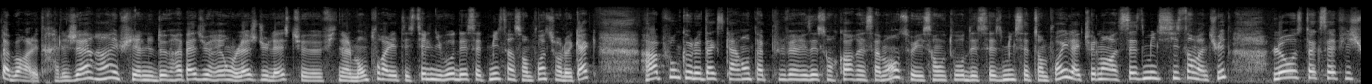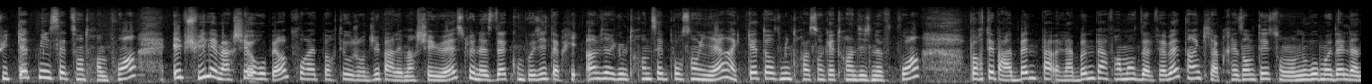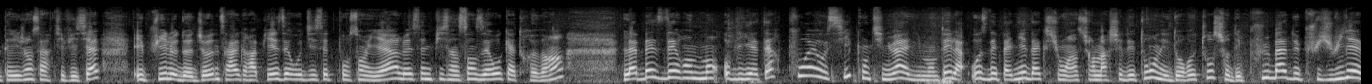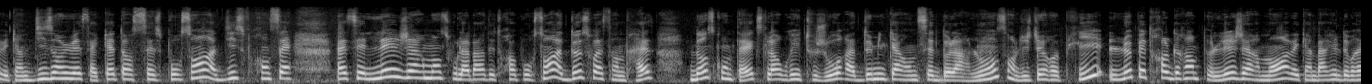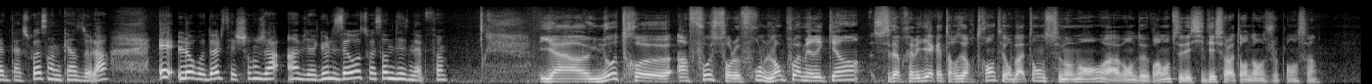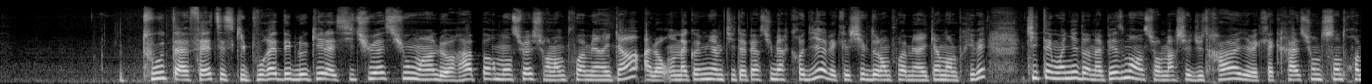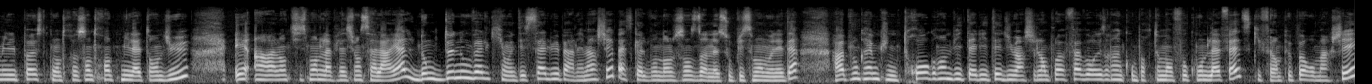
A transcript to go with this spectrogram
D'abord, elle est très légère hein, et puis elle ne devrait pas durer. On lâche du lest euh, finalement pour aller tester le niveau des 7500 points sur le CAC. Rappelons que le DAX 40 a pulvérisé son record récemment, se hissant autour des 16 700 points. Il est actuellement à 16 628. L'Eurostock s'affiche 8 4 730 points. Et puis les marchés européens pourraient être portés aujourd'hui par les marchés US. Le Nasdaq Composite a pris 1,37% hier à 14 399 points, porté par la bonne, la bonne performance d'Alphabet hein, qui a présenté son nouveau modèle d'intelligence artificielle. Et puis le Dow Jones a grappier 0,17% hier, le S&P 500 0,80. La baisse des rendements obligataires pourrait aussi continuer à alimenter la hausse des paniers d'actions. Hein. Sur le marché des taux, on est de retour sur des plus bas depuis juillet avec un 10 ans US à 14,16%, un 10 français passé légèrement sous la barre des 3% à 2,73. Dans ce contexte, l'or brille toujours à 2047 dollars l'once en léger repli. Le pétrole grimpe légèrement avec un baril de Brent à 75 dollars et l'eurodoll s'échange à 1,079. Il y a une autre euh, info sur le front de l'emploi américain cet après-midi à 14h30 et on va attendre ce moment avant de vraiment de se décider sur la tendance, je pense. Tout à fait, c'est ce qui pourrait débloquer la situation, hein, le rapport mensuel sur l'emploi américain. Alors, on a commis un petit aperçu mercredi avec les chiffres de l'emploi américain dans le privé, qui témoignaient d'un apaisement hein, sur le marché du travail, avec la création de 103 000 postes contre 130 000 attendus, et un ralentissement de l'inflation salariale. Donc, deux nouvelles qui ont été saluées par les marchés, parce qu'elles vont dans le sens d'un assouplissement monétaire. Rappelons quand même qu'une trop grande vitalité du marché de l'emploi favoriserait un comportement faucon de la Fed, ce qui fait un peu peur au marché.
